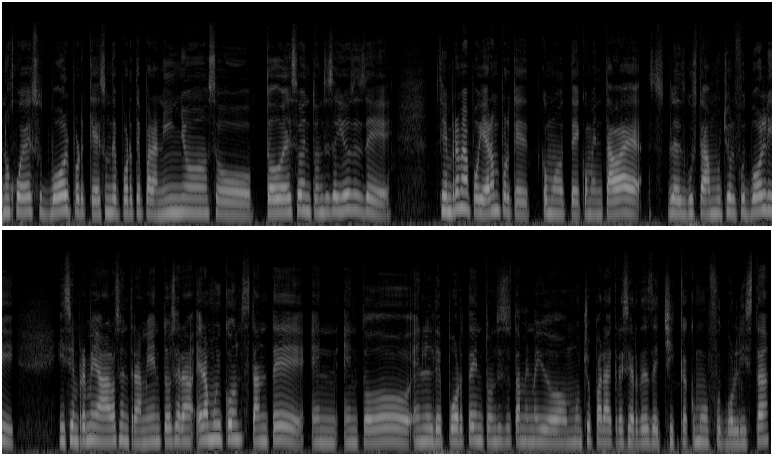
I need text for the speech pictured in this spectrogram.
no juegues fútbol porque es un deporte para niños o todo eso. Entonces ellos desde siempre me apoyaron porque como te comentaba les gustaba mucho el fútbol y, y siempre me llevaba a los entrenamientos, era, era muy constante en, en, todo, en el deporte, entonces eso también me ayudó mucho para crecer desde chica como futbolista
